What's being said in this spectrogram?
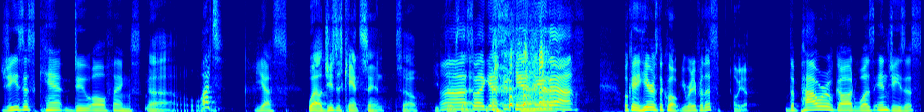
"Jesus can't do all things." Oh. What? Yes, Well, Jesus can't sin, so he- there's Ah, that. so I guess he can't do that. Okay, here's the quote. You ready for this? oh yeah. The power of God was in Jesus,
